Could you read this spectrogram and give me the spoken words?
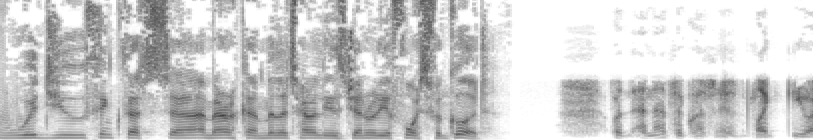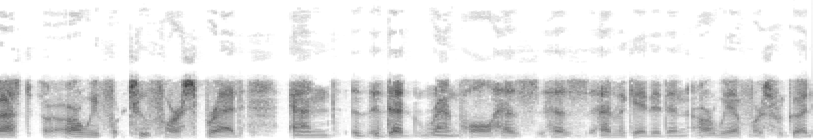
would you think that uh, America militarily is generally a force for good? But and that's the question is like you asked, are we too far spread? And that Rand Paul has has advocated, and are we a force for good?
